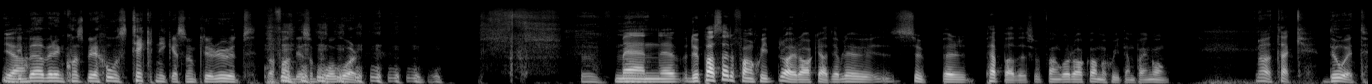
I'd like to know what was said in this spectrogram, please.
Vi Ja. behöver en konspirationstekniker som klurar ut vad fan det är som pågår. Men eh, du passade fan skitbra i rakat. Jag blev superpeppad. Jag skulle fan gå och raka av med skiten på en gång. Ja, tack. Do it.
